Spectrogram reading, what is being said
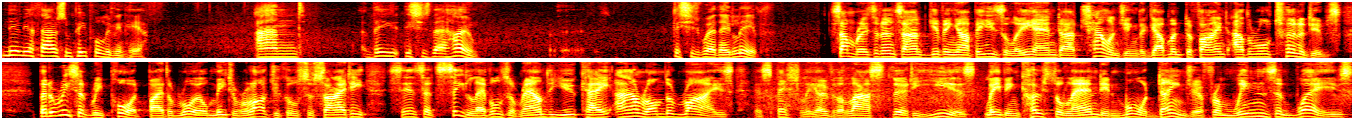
Nearly a thousand people living here, and they, this is their home this is where they live. Some residents aren't giving up easily and are challenging the government to find other alternatives. But a recent report by the Royal Meteorological Society says that sea levels around the UK are on the rise, especially over the last 30 years, leaving coastal land in more danger from winds and waves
